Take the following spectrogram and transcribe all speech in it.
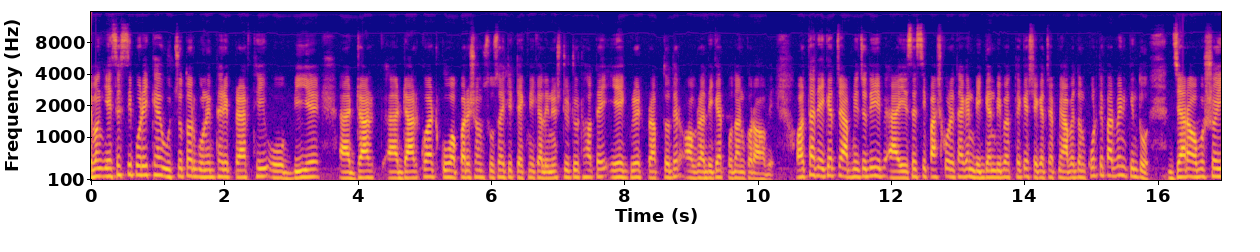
এবং এসএসসি পরীক্ষায় উচ্চতর গণিতধারী প্রার্থী ও বিএ ডার্ক ডার্কওয়ার্ড কোঅপারেশন সোসাইটি টেকনিক্যাল ইনস্টিটিউট হতে এ গ্রেড প্রাপ্তদের অগ্রাধিকার প্রদান করা হবে। অর্থাৎ এক্ষেত্রে আপনি যদি এসএসসি পাস করে থাকেন বিজ্ঞান বিভাগ থেকে, সেক্ষেত্রে আপনি আবেদন করতে পারবেন। কিন্তু যারা অবশ্যই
